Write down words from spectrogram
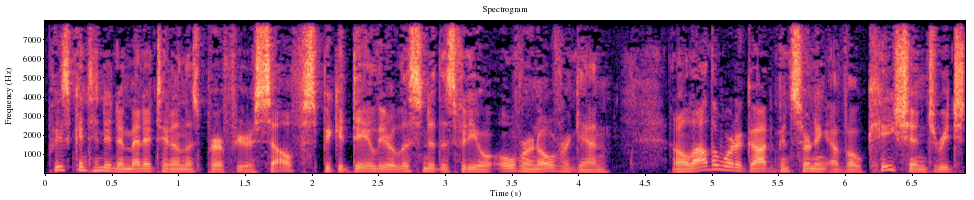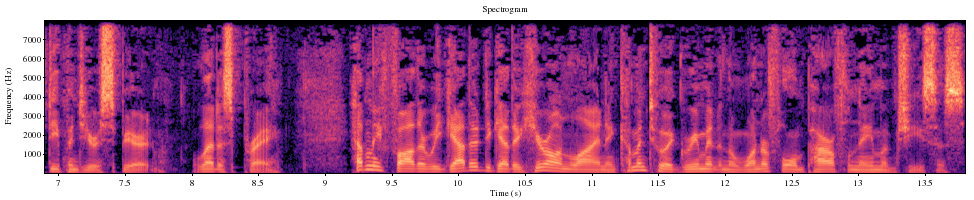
Please continue to meditate on this prayer for yourself, speak it daily, or listen to this video over and over again, and allow the Word of God concerning a vocation to reach deep into your spirit. Let us pray. Heavenly Father, we gather together here online and come into agreement in the wonderful and powerful name of Jesus.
